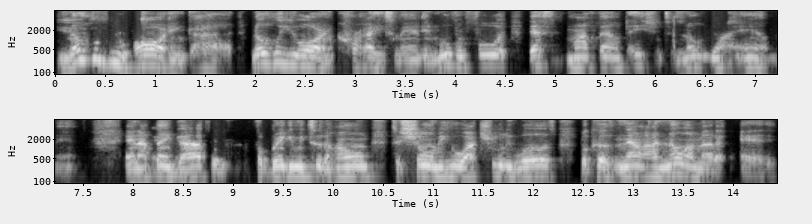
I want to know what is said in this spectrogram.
Yes. Know who you are in God. Know who you are in Christ, man. And moving forward, that's my foundation to know who I am, man. And I thank Amen. God for for bringing me to the home, to showing me who I truly was, because now I know I'm not an addict.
